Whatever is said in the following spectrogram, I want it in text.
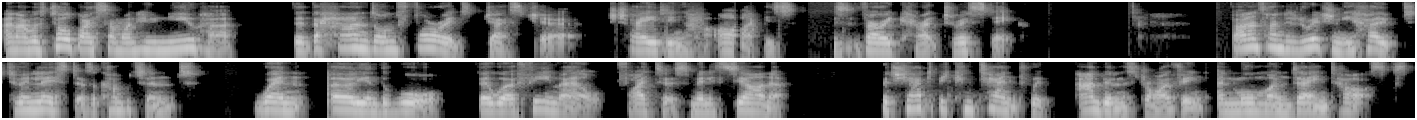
And I was told by someone who knew her that the hand on forehead gesture, shading her eyes, is very characteristic. Valentine had originally hoped to enlist as a combatant when early in the war there were female fighters, miliciana, but she had to be content with ambulance driving and more mundane tasks,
